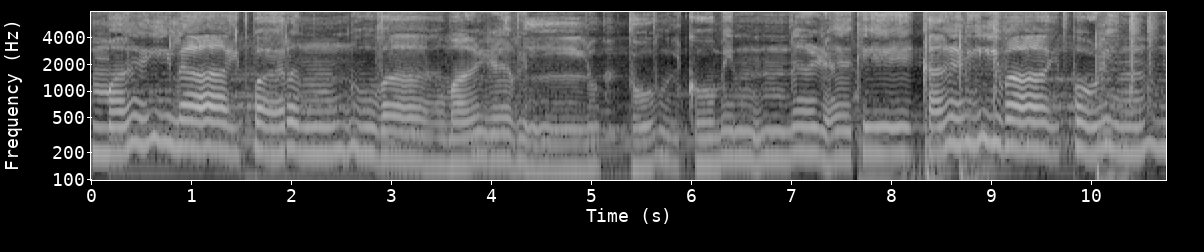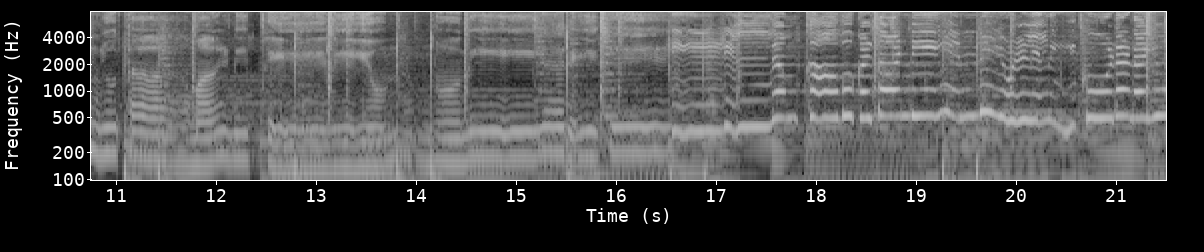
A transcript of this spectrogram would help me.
മയിലായി പറന്നുവ മഴവില്ലു തോൽക്കുമെന്നഴകേ. കനിവായി പൊഴിഞ്ഞു താമണിപ്പേലിയൊന്നു നീയരികേ. കീഴില്ലം കാവുകൾ താണ്ടി എന്റെ ഉള്ളിൽ നീ കൂടണയൂ.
